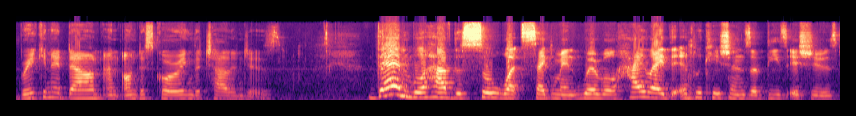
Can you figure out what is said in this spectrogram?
breaking it down and underscoring the challenges. Then we'll have the So What segment where we'll highlight the implications of these issues.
